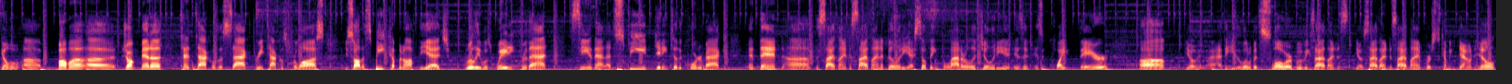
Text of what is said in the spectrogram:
you know, uh, Mama uh, Njongmeta, 10 tackles, a sack, three tackles for loss. You saw the speed coming off the edge. Really was waiting for that, seeing that that speed, getting to the quarterback, and then uh, the sideline to sideline ability. I still think the lateral agility isn't isn't quite there. Um, you know, I think he's a little bit slower moving sideline to you know sideline to sideline versus coming downhill.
